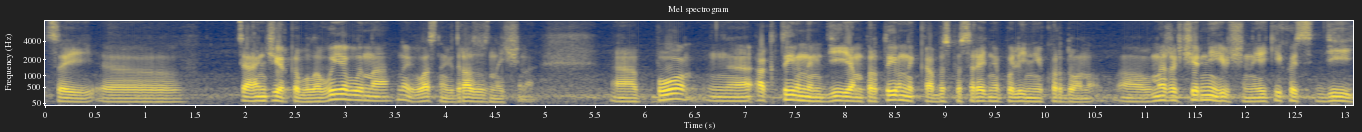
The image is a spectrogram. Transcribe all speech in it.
цей, ця ганчірка була виявлена, ну і власне відразу знищена. Е, По активним діям противника безпосередньо по лінії кордону. Е, В межах Чернігівщини якихось дій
